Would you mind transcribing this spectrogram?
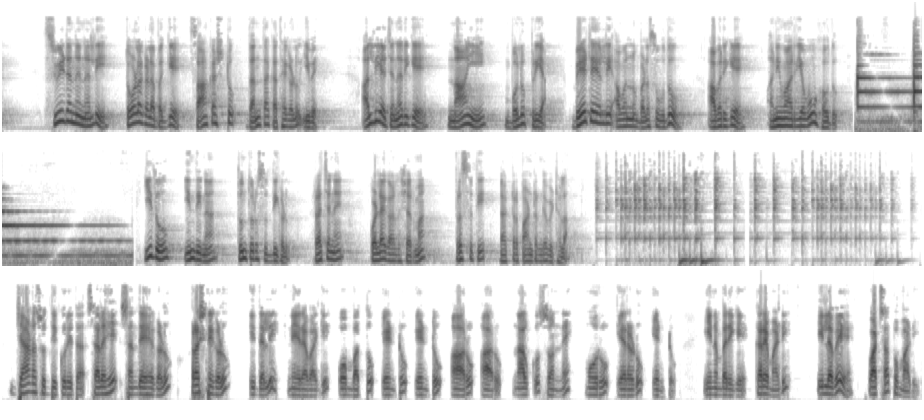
ಸ್ವೀಡನ್ನಿನಲ್ಲಿ ತೋಳಗಳ ಬಗ್ಗೆ ಸಾಕಷ್ಟು ದಂತಕಥೆಗಳು ಇವೆ. ಅಲ್ಲಿಯ ಜನರಿಗೆ ನಾಯಿ ಬಲು ಪ್ರಿಯ. ಬೇಟೆಯಲ್ಲಿ ಅವನ್ನು ಬಳಸುವುದು ಅವರಿಗೆ ಅನಿವಾರ್ಯವೂ ಹೌದು. ಇದು ಇಂದಿನ ತುಂತುರು ಸುದ್ದಿಗಳು. ರಚನೆ ಕೊಳ್ಳೇಗಾಲ ಶರ್ಮಾ, ಪ್ರಸ್ತುತಿ ಡಾಕ್ಟರ್ ಪಾಂಡುರಂಗ ವಿಠಲ ಜಾಣ ಸುದ್ದಿ ಕುರಿತ ಸಲಹೆ, ಸಂದೇಹಗಳು, ಪ್ರಶ್ನೆಗಳು ಇದ್ದಲ್ಲಿ ನೇರವಾಗಿ ಒಂಬತ್ತು ಎಂಟು ಎಂಟು ಆರು ಆರು ನಾಲ್ಕು ಸೊನ್ನೆ ಮೂರು ಎರಡು ಎಂಟು. ಈ ನಂಬರಿಗೆ ಕರೆ ಮಾಡಿ, ಇಲ್ಲವೇ ವಾಟ್ಸಪ್ ಮಾಡಿ.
